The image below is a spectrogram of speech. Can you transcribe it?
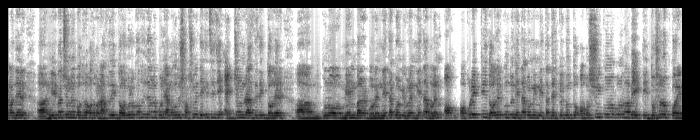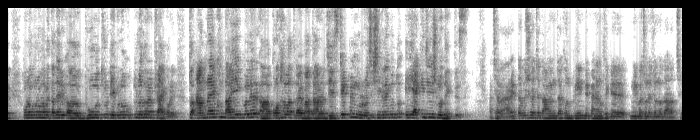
আমাদের নির্বাচনের নির্বাচনে অথবা রাজনৈতিক দলগুলোর কথা যদি আমরা বলি, আমরা কিন্তু সবসময় দেখেছি যে একজন রাজনৈতিক দলের কোনো মেম্বার বলেন, নেতাকর্মী বলেন, নেতা বলেন অপর একটি দলের কিন্তু নেতাকর্মী নেতাদেরকে কিন্তু অবশ্যই কোনো কোনোভাবে একটি দোষারোপ করেন। কোনো কোনোভাবে তাদের ভুল ত্রুটি এগুলো তুলে ধরার ট্রাই করেন তো আমরা এখন তামিম ইকবালের কথাবার্তায় বা তার যে স্টেটমেন্টগুলো রয়েছে সেখানে কিন্তু এই একই জিনিসগুলো দেখতেছি। আচ্ছা ভাই আরেকটা বিষয় হচ্ছে তামিম তো এখন বিএনপি প্যানেল থেকে নির্বাচনের জন্য দাঁড়াচ্ছে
